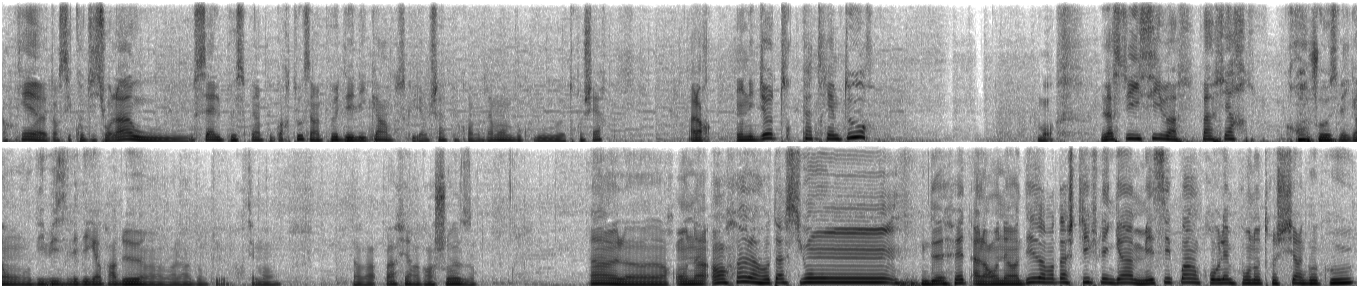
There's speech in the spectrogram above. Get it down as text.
Après, euh, dans ces conditions-là, où celle peut se payer un peu partout, c'est un peu délicat, parce que Yamcha peut prendre vraiment beaucoup euh, trop cher. Alors, on est déjà au quatrième tour. Bon, l'aspect ici va pas faire grand chose, les gars. On divise les dégâts par deux, hein, voilà. Donc, euh, forcément, ça va pas faire grand chose. Alors, on a enfin la rotation de fait. Alors, on est en désavantage type, les gars, mais c'est pas un problème pour notre cher Goku.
